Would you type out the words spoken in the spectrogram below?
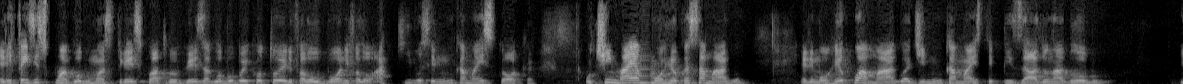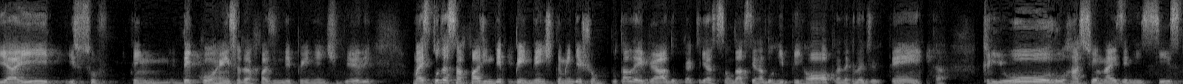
Ele fez isso com a Globo umas três, quatro vezes, a Globo boicotou ele. Falou, o Boni falou, aqui você nunca mais toca. O Tim Maia morreu com essa mágoa. Ele morreu com a mágoa de nunca mais ter pisado na Globo. E aí, isso tem decorrência da fase independente dele, mas toda essa fase independente também deixou um puta legado para a criação da cena do hip hop na década de 80, Criolo, Racionais MCs.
